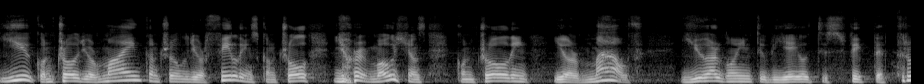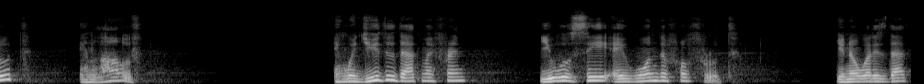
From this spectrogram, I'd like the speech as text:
you, control your mind, control your feelings, control your emotions, controlling your mouth, you are going to be able to speak the truth in love. And when you do that, my friend, you will see a wonderful fruit. You know what is that?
